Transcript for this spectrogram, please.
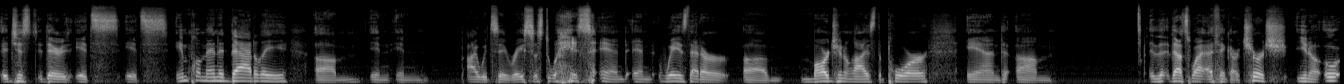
it just there's it's it's implemented badly um, in in I would say racist ways and and ways that are um, marginalize the poor and um, th- that's why I think our church, you know, o-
